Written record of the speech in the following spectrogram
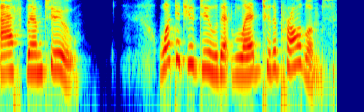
ask them too. What did you do that led to the problems?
